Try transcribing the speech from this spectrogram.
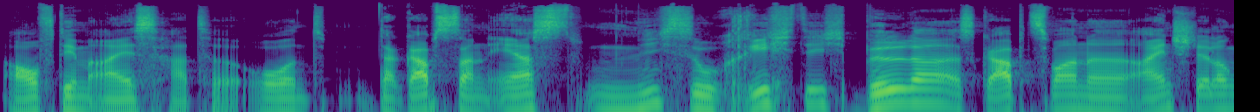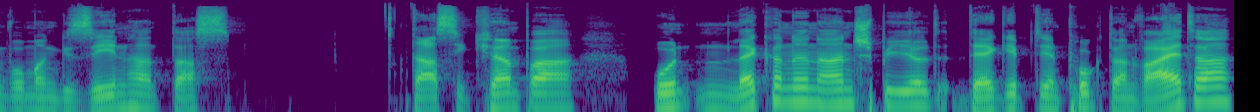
auf dem Eis hatte. Und da gab es dann erst nicht so richtig Bilder. Es gab zwar eine Einstellung, wo man gesehen hat, dass Darcy Kemper unten Leckernen anspielt, der gibt den Puck dann weiter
